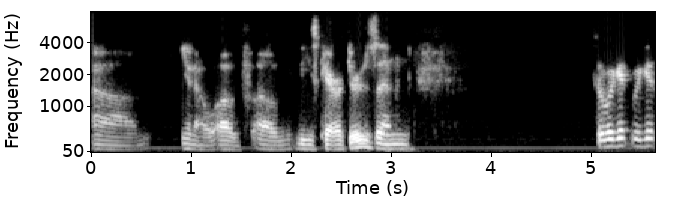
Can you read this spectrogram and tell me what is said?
Um, you know of of these characters and so we get we get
